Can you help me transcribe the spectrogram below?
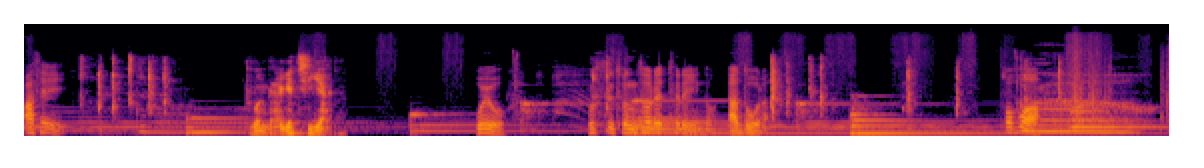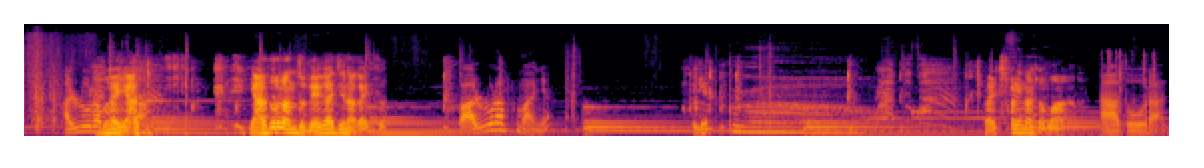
아세이 그건 날개치기 아니야. 뭐요? 보스 전설의 트레이너 나도라 봐봐 알로라 뭐야, 야- 야도란도 네 가지 나가 있어. 알로라 폼 아니야? 그래? 말 철이나 줘봐. 나도란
